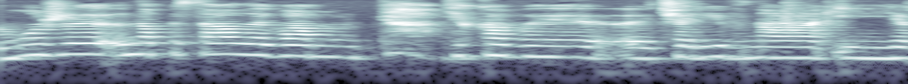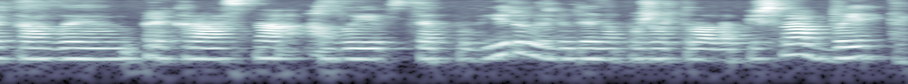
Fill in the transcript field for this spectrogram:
може, написали вам, яка ви е, чарівна і яка ви прекрасна, а ви в це повірили. Людина пожартувала, пішла, ви так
